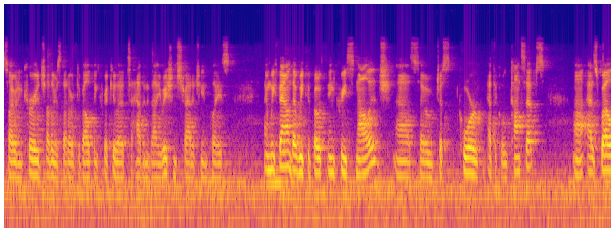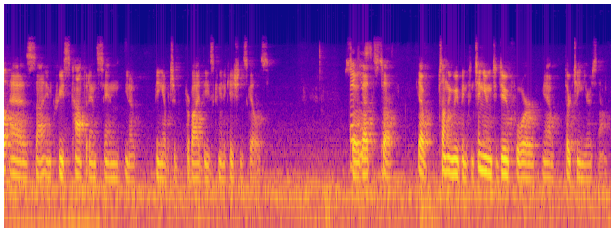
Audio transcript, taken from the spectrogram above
So I would encourage others that are developing curricula to have an evaluation strategy in place. And we found that we could both increase knowledge, uh, so just core ethical concepts, uh, as well as uh, increase confidence in you know being able to provide these communication skills. So that's Yeah. uh, yeah something we've been continuing to do for you know 13 years now.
